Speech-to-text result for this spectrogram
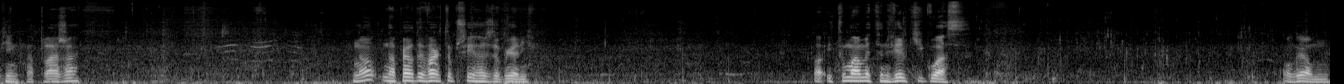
Piękna plaża. No, naprawdę warto przyjechać do Bieli. O, i tu mamy ten wielki głaz. Ogromny.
